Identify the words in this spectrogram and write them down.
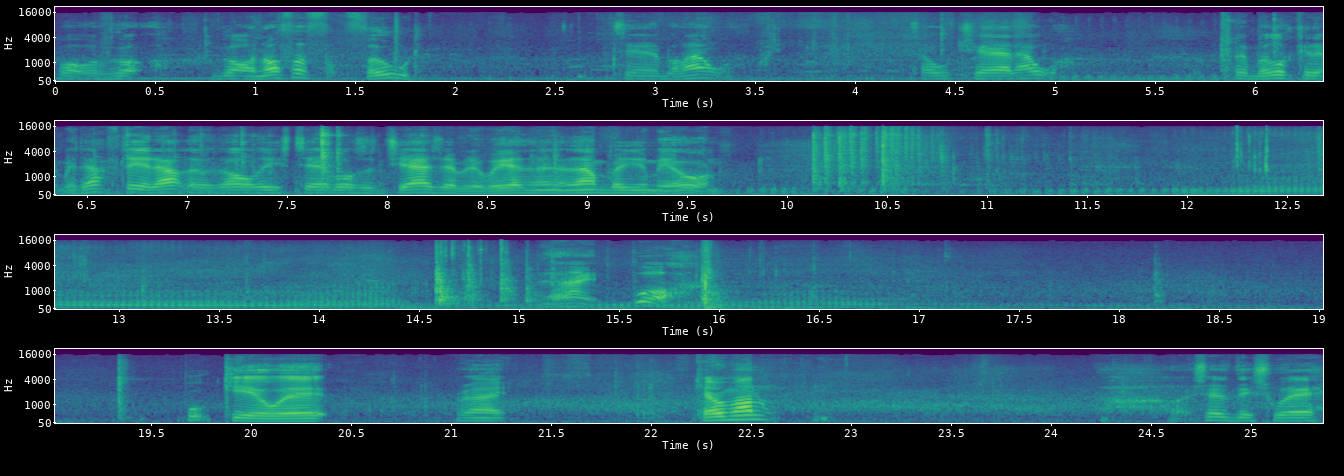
what we've got got on offer for food. Table out, tow chair out. We're looking at me daft here, aren't they, with all these tables and chairs everywhere, and then I'm bringing my own. Right, whoa. Put key away. Right. Come on. let's head this way,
